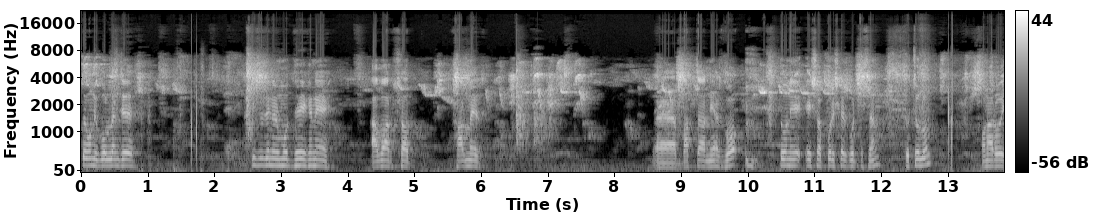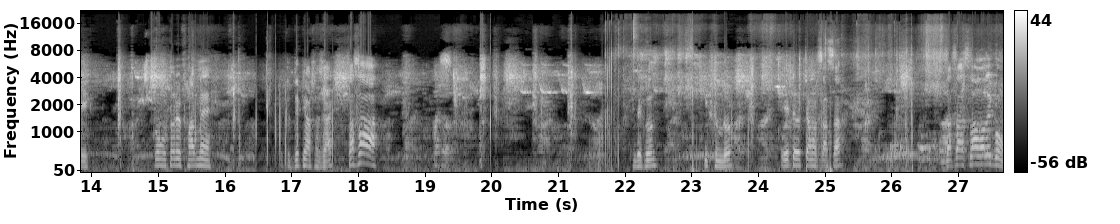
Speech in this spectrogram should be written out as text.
তো উনি বললেন যে কিছুদিনের মধ্যে এখানে আবার সব ফার্মের বাচ্চা নিয়ে আসব। তো উনি এইসব পরিষ্কার করতেছেন। তো চলুন, ওনার ওই কবুতরের ফার্মে একটু দেখে আসা যাক। চাচা! দেখুন, কি সুন্দর। এটা হচ্ছে আমার চাচা। চাচা, আসসালামু আলাইকুম।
